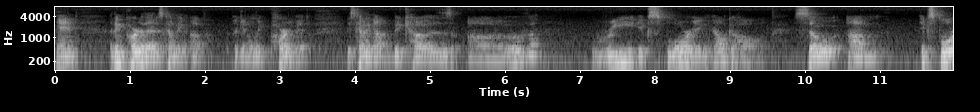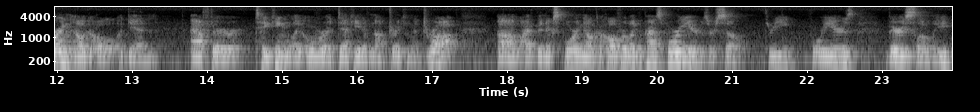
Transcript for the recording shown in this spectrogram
And I think part of that is coming up, again, only part of it is coming up because of re exploring alcohol. So, um, exploring alcohol again after taking like over a decade of not drinking a drop um, I've been exploring alcohol for like the past four years or so, three, four years, very slowly.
